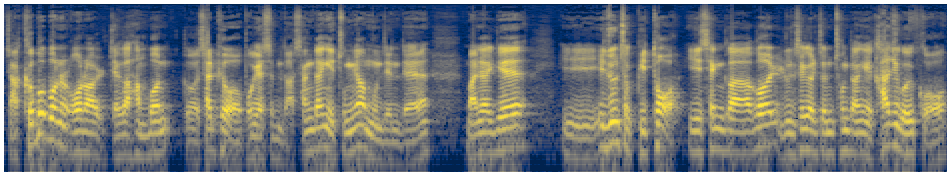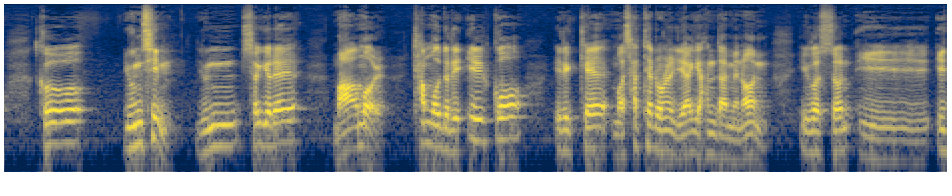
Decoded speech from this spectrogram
자, 그 부분을 오늘 제가 한번 그 살펴보겠습니다. 상당히 중요한 문제인데 만약에 이 이준석 비토 이 생각을 윤석열 전 총장이 가지고 있고 그 윤심 윤석열의 마음을 참모들이 읽고 이렇게 뭐 사퇴론을 이야기한다면은 이것은 이, 이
